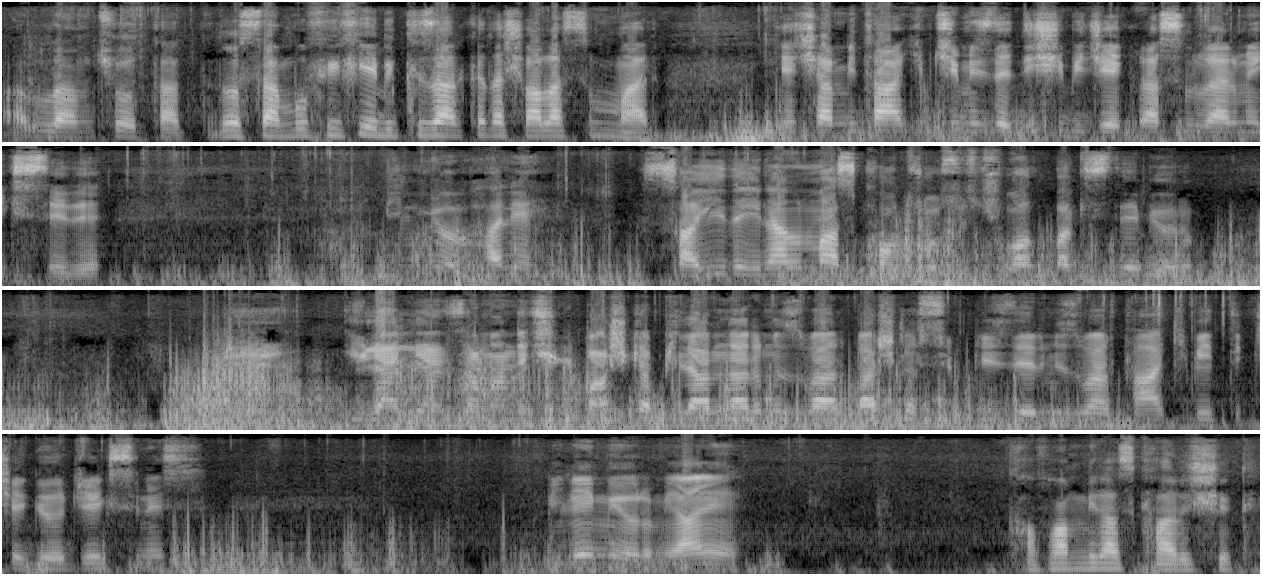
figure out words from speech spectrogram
Allah'ım çok tatlı. Dostlar bu Fifi'ye bir kız arkadaş alasım var. Geçen bir takipçimiz de dişi bir Jack Russell vermek istedi. Bilmiyorum hani sayıyı da inanılmaz kontrolsüz çoğaltmak istemiyorum. Ee, ilerleyen zamanda çünkü başka planlarımız var, başka sürprizlerimiz var. Takip ettikçe göreceksiniz. Bilemiyorum yani. Kafam biraz karışık.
